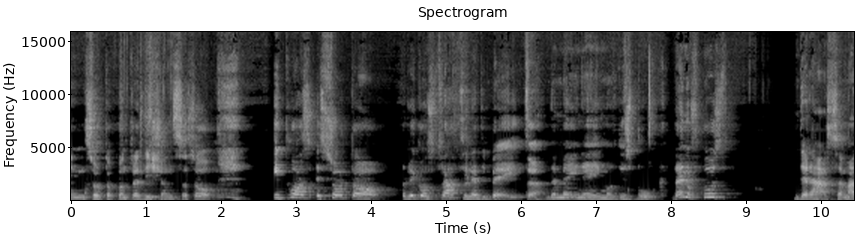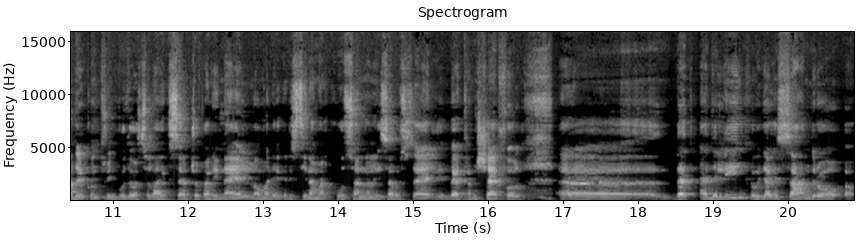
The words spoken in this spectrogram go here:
in sort of contradictions. So it was a sort of reconstructing a debate, the main aim of this book. Then, of course, there are some other contributors like Sergio Parrinello, Maria Cristina Marcuzzo, Annalisa Rosselli, Bertram Schefold uh, that had a link with Alessandro uh,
